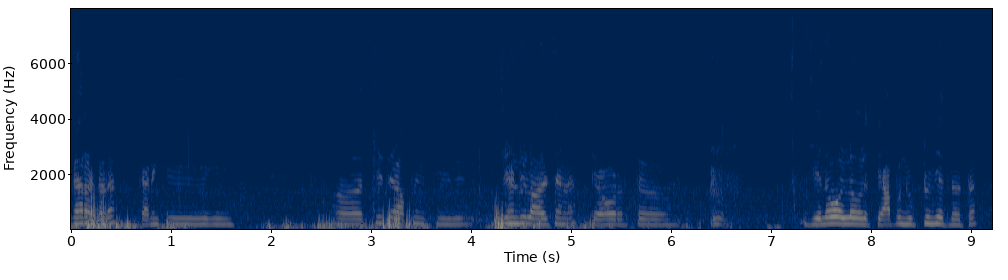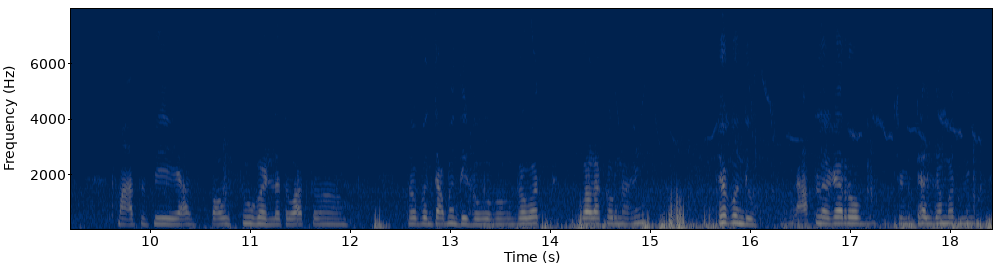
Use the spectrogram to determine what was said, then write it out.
घराकडं कारण की तिथे आपण ती झेंडू लावायचं ना त्यावर तर जे लवळ लवळ ते आपण उपटून घेतलं होतं. मग आता ते आज पाऊस उघडला तर वाता तोपर्यंत आपण ते गव गवत गोळा करून आणि फेकून देऊ. आपलं काय रोप चिमट्याला जमत नाही.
